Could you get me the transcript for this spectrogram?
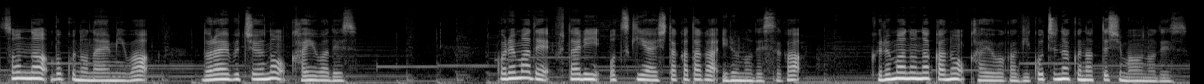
そんな僕の悩みはドライブ中の会話です。これまで2人お付き合いした方がいるのですが車の中の会話がぎこちなくなってしまうのです。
